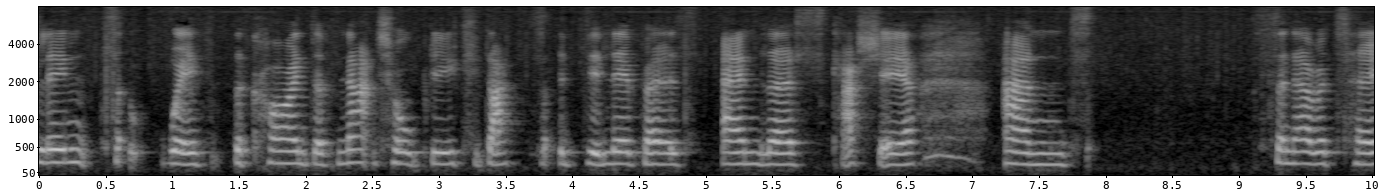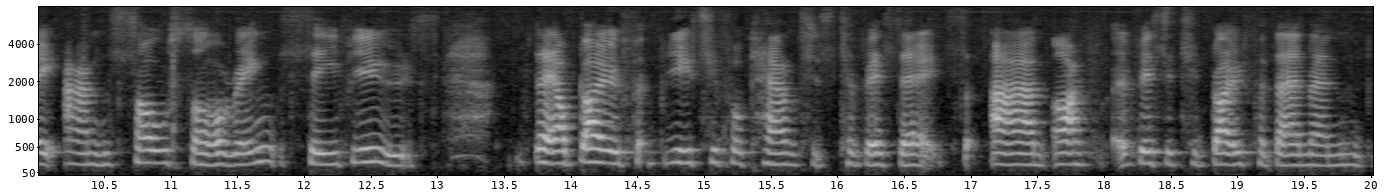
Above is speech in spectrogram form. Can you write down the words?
glint with the kind of natural beauty that delivers endless cashier and serenity and soul-soaring sea views they are both beautiful counties to visit um, I've visited both of them and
